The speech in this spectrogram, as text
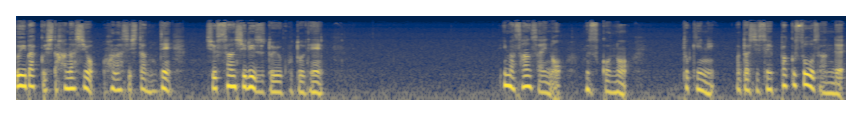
V バックした話をお話ししたので出産シリーズということで今3歳の息子の時に私切迫早産で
